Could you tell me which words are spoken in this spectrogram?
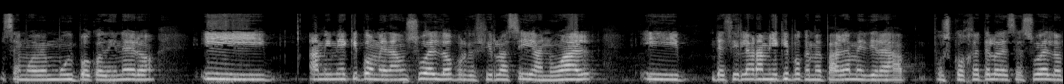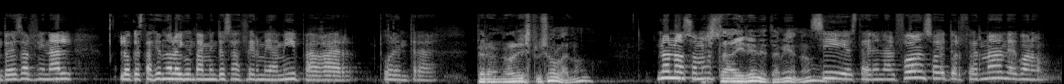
se mueve muy poco dinero y a mí mi equipo me da un sueldo, por decirlo así, anual y decirle ahora a mi equipo que me pague me dirá, pues cógetelo de ese sueldo. Entonces, al final, lo que está haciendo el ayuntamiento es hacerme a mí pagar por entrar. Pero no eres tú sola, ¿no? No, no, somos... Está Irene también, ¿no? Sí, está Irene Alfonso, Héctor Fernández, bueno,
